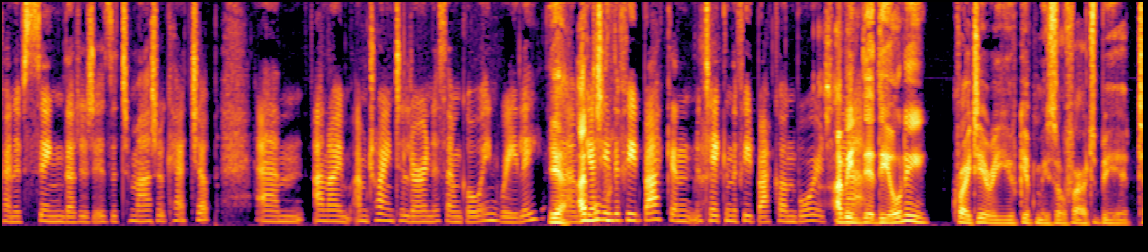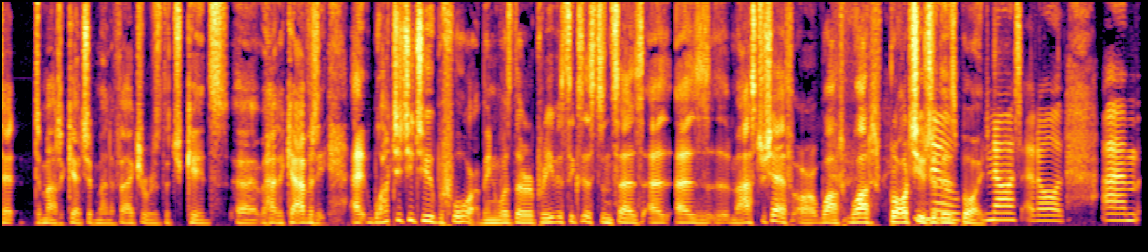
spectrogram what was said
kind of sing that it is a tomato ketchup. Um, and I'm I'm trying to learn as I'm going. Really, Yeah, um, getting the feedback and taking the feedback on board. I mean, the, the only criteria you've given me so far to be a te- tomato ketchup manufacturer is that your kids uh, had a cavity. Uh, what did you do before? I mean, was there a previous existence as as, as a master chef, or what? What brought you to this point? Not at all. Um,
